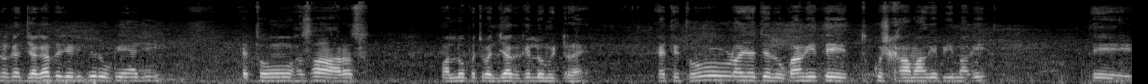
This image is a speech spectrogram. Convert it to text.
ਰੁਕ ਜਗ੍ਹਾ ਤੇ ਜਿਹੜੀ ਤੇ ਰੁਕੇ ਆ ਜੀ, ਇੱਥੋਂ ਹਸਾਰ ਮੰਨ ਲਓ 55 ਕੁ ਕਿਲੋਮੀਟਰ ਹੈ। ਇੱਥੇ ਥੋੜਾ ਜਿਹਾ ਜੇ ਰੁਕਾਂਗੇ ਤੇ ਕੁਝ ਖਾਵਾਂਗੇ, ਪੀਵਾਂਗੇ ਤੇ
